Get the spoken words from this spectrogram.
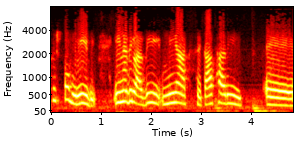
Χριστοδουλίδη. Είναι δηλαδή μία ξεκάθαρη ε,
